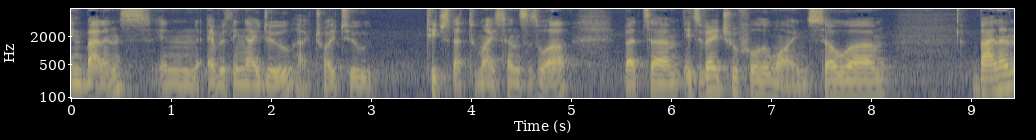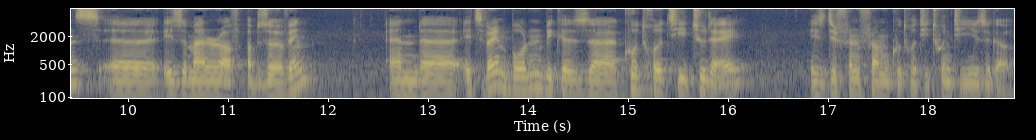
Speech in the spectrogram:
in balance in everything I do. I try to teach that to my sons as well, but um, it's very true for the wine. So um, balance uh, is a matter of observing, and uh, it's very important because uh, Côte-Rôtie today is different from Côte-Rôtie 20 years ago.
